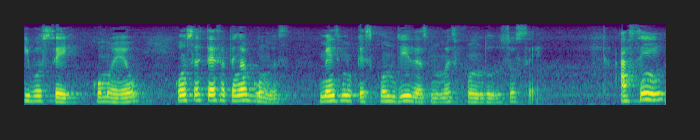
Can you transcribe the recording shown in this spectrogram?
e você, como eu, com certeza tem algumas, mesmo que escondidas no mais fundo do seu ser. Assim,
